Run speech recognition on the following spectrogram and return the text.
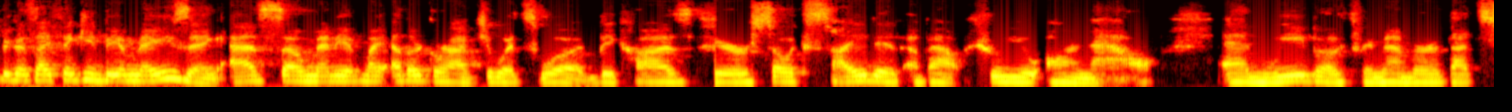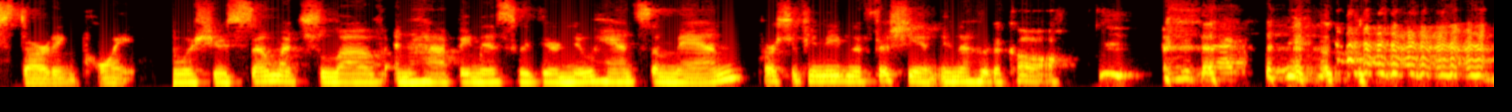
because I think you'd be amazing, as so many of my other graduates would, because you're so excited about who you are now. And we both remember that starting point. I wish you so much love and happiness with your new handsome man. Of course, if you need an officiant, you know who to call. Exactly.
